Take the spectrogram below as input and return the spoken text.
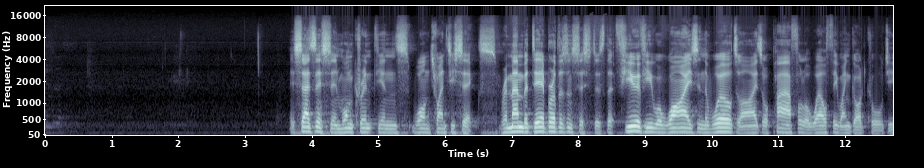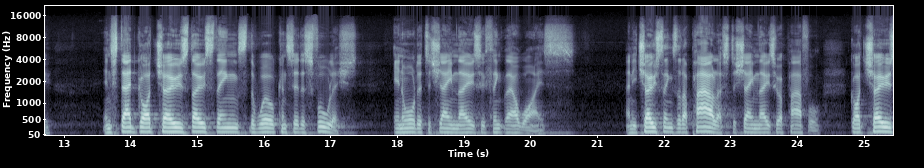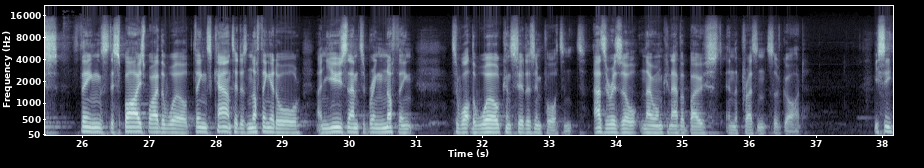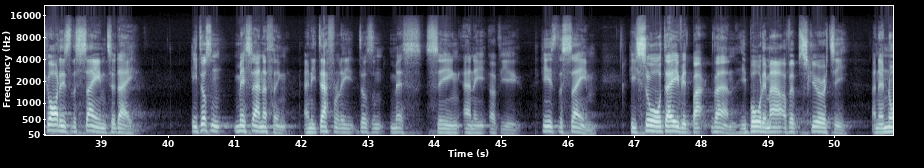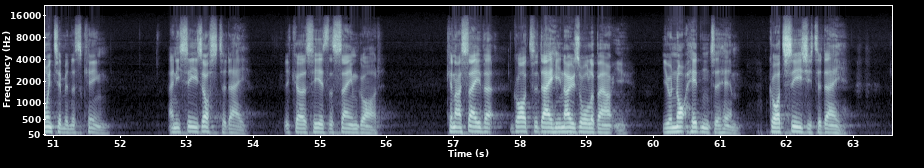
It says this in 1 Corinthians 1:26. Remember, dear brothers and sisters, that few of you were wise in the world's eyes or powerful or wealthy when God called you. Instead, God chose those things the world considers foolish in order to shame those who think they are wise. And he chose things that are powerless to shame those who are powerful. God chose things despised by the world, things counted as nothing at all, and used them to bring nothing to what the world considers important. As a result, no one can ever boast in the presence of God. You see, God is the same today. He doesn't miss anything, and He definitely doesn't miss seeing any of you. He is the same. He saw David back then, He brought him out of obscurity and anointed him as king. And He sees us today because He is the same God. Can I say that God today, He knows all about you? You're not hidden to Him. God sees you today.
